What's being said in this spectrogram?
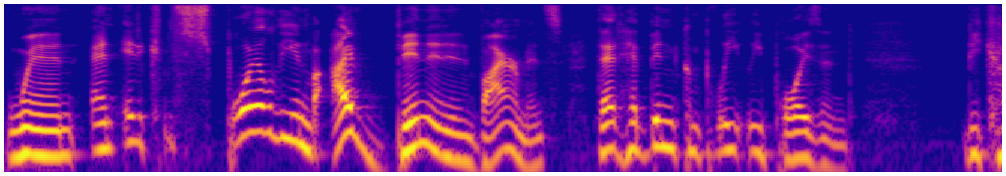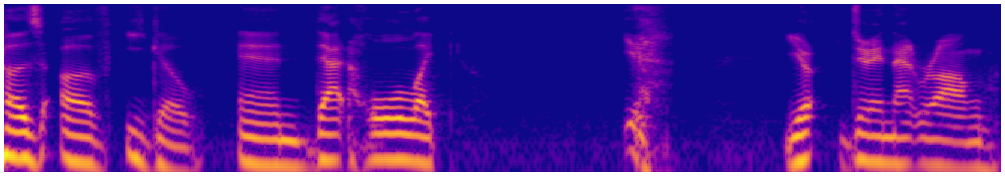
when and it can spoil the env- i've been in environments that have been completely poisoned because of ego and that whole like yeah you're doing that wrong.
